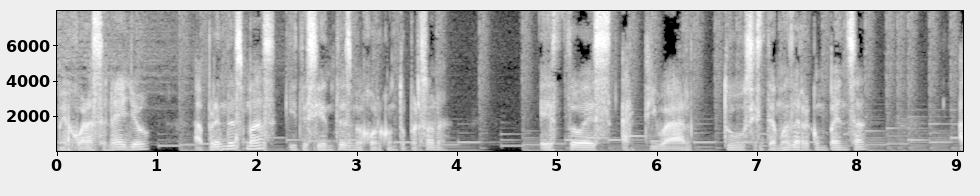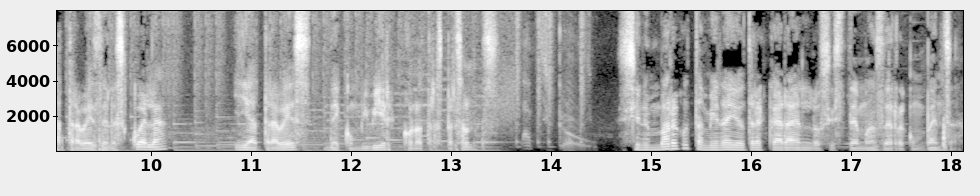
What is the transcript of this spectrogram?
mejoras en ello, aprendes más y te sientes mejor con tu persona. Esto es activar tus sistemas de recompensa a través de la escuela y a través de convivir con otras personas. Sin embargo, también hay otra cara en los sistemas de recompensa,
